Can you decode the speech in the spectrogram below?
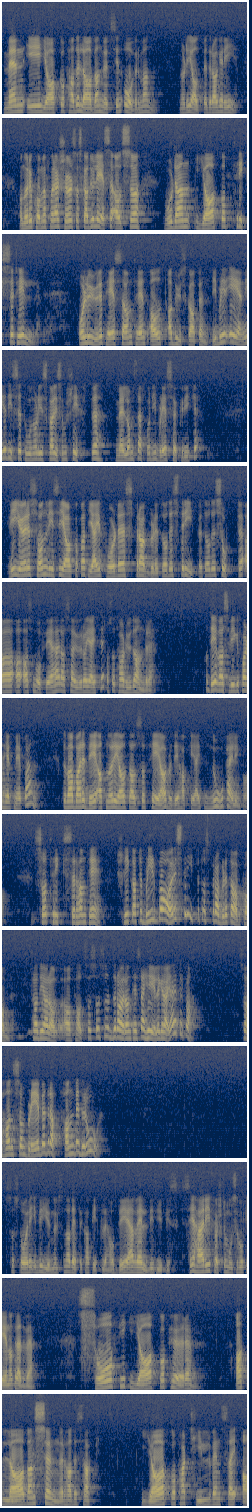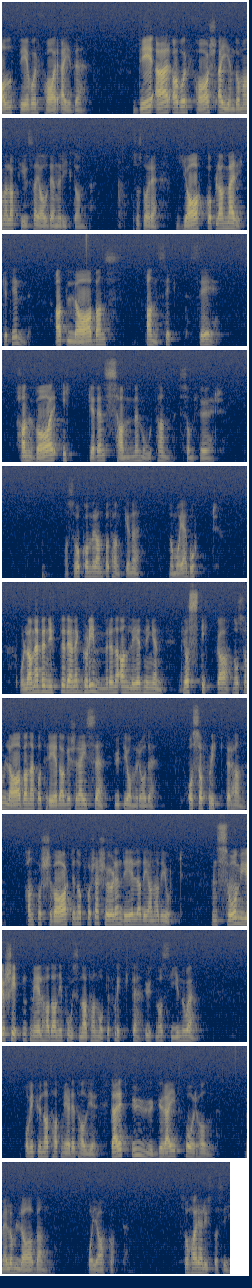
Men i Jakob hadde Laban møtt sin overmann når det gjaldt bedrageri. Og Når du kommer for deg sjøl, skal du lese altså hvordan Jakob trikser til og lurer til seg omtrent alt av budskapen. De blir enige, disse to, når de skal liksom skifte mellom seg, for de ble søkkrike. Vi gjør det sånn, viser Jakob, at jeg får det spraglete og det stripete og det sorte av, av, av småfe her, av sauer og geiter, og så tar du det andre. Og Det var svigerfaren helt med på. han. Det var bare det at når det gjaldt altså feavl, det har ikke jeg noe peiling på, så trikser han til, slik at det blir bare stripet og spraglet avkom fra de har avtalt. Så, så, så drar han til seg hele greia etterpå. Så han som ble bedratt, han bedro så står det i begynnelsen av dette kapitlet, og det er veldig typisk. Se her i 1. Mosebok 31. Så fikk Jakob høre at Labans sønner hadde sagt Jakob har tilvendt seg alt det vår far eide. Det er av vår fars eiendom han har lagt til seg all denne rikdom. Og Så står det Jakob la merke til at Labans ansikt Se, han var ikke den samme mot ham som før. Og så kommer han på tankene nå må jeg bort. Og la meg benytte denne glimrende anledningen til å stikke av nå som Laban er på tredagersreise ut i området. Og så flykter han. Han forsvarte nok for seg sjøl en del av det han hadde gjort. Men så mye skittent mel hadde han i posen at han måtte flykte uten å si noe og vi kunne ha tatt mer detaljer. Det er et ugreit forhold mellom Laban og Jakob, så har jeg lyst til å si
